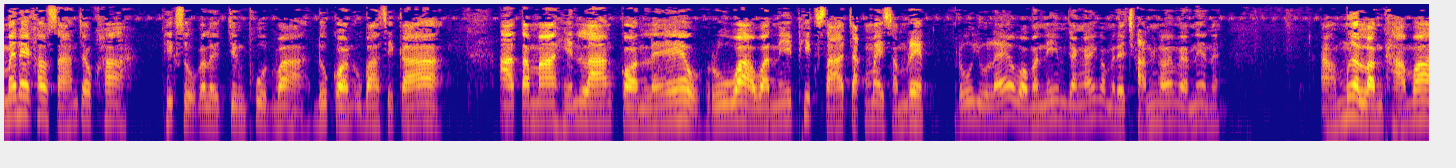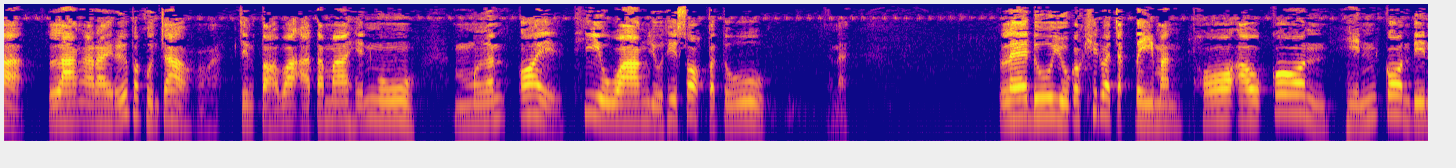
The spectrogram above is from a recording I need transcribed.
ไม่ได้ข้าวสารเจ้าข้า ภิกษุก็เลยจึงพูดว่า ดูก่อนอุบาสิกา อาตมาเห็นลางก่อนแล้ว รู้ว่าวันนี้พิกษาจักไม่สำเร็จ รู้อยู่แล้วว่าวันนี้ยังไงก็ไม่ได้ฉันเขาแบบนี้นะอ่าเมื่อหล่อนถามว่าลางอะไรหรือพระคุณเจ้า จึงตอบว่าอาตมาเห็นงู เหมือนอ้อยที่วางอยู่ที่ซอกประตูนะแลดูอยู่ก็คิดว่าจักตีมัน พอเอาก้อนหินก้อนดิน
